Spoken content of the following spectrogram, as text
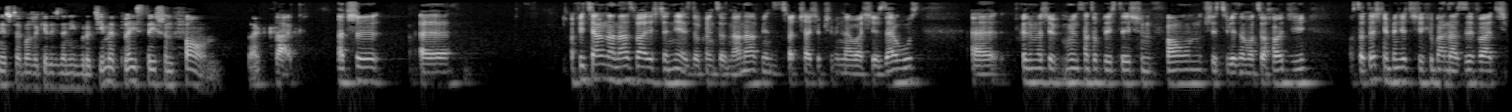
Jeszcze może kiedyś do nich wrócimy. PlayStation Phone, tak? Tak. Znaczy, e, oficjalna nazwa jeszcze nie jest do końca znana, w międzyczasie przewinęła się Zeus. E, w każdym razie, mówiąc na to PlayStation Phone, wszyscy wiedzą o co chodzi. Ostatecznie będzie to się chyba nazywać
